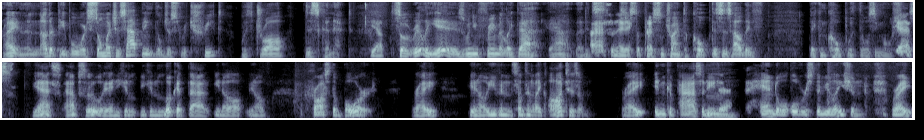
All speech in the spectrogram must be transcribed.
right? And then other people where so much is happening, they'll just retreat, withdraw, disconnect. Yeah. So it really is when you frame it like that. Yeah, that it's, it's just a person trying to cope. This is how they've they can cope with those emotions. Yes. Yes, absolutely. And you can you can look at that, you know, you know, across the board, right? You know, even something like autism, right? Incapacity mm. to, to, handle overstimulation, right?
